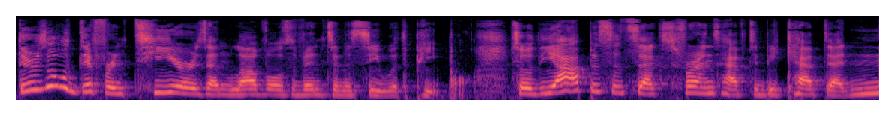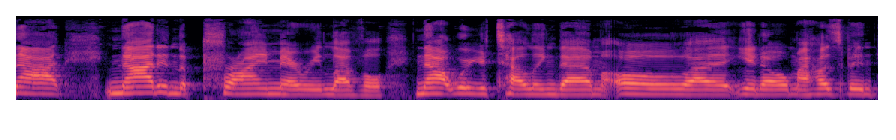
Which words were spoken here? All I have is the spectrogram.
There's all different tiers and levels of intimacy with people. So the opposite sex friends have to be kept at not not in the primary level, not where you're telling them, oh, uh, you know, my husband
